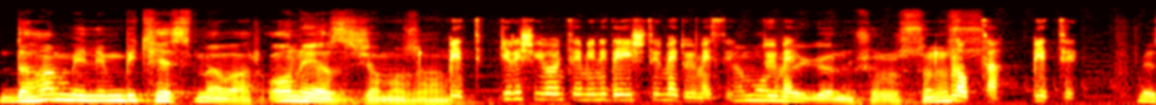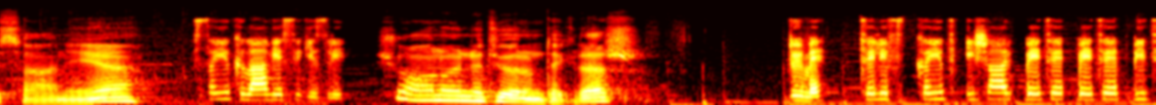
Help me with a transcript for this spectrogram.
daha milim bir kesme var. Onu yazacağım o zaman. Bit. Giriş yöntemini değiştirme düğmesi. Hem onu Düğme. da görmüş olursunuz. Nokta. Bitti. Bir saniye. Sayı klavyesi gizli. Şu an oynatıyorum tekrar. Düğme. Telif. Kayıt. işaret. BT. BT. Bit.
